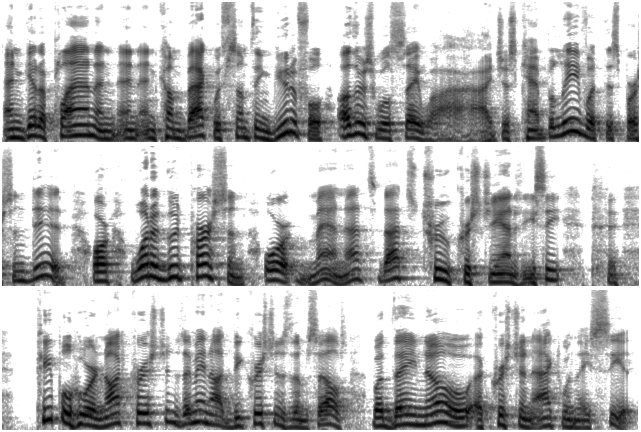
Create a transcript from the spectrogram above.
and get a plan and, and, and come back with something beautiful, others will say, well, I just can't believe what this person did. Or what a good person. Or man, that's, that's true Christianity. You see, people who are not Christians, they may not be Christians themselves, but they know a Christian act when they see it.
